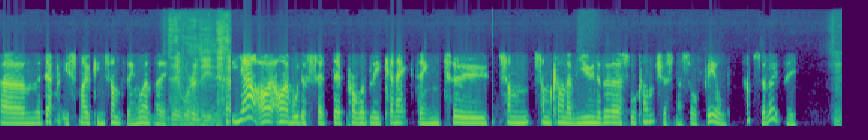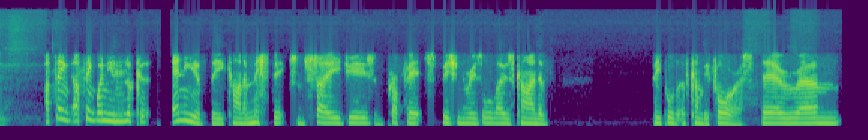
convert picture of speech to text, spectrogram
Um, they're definitely smoking something, weren't they? they were indeed yeah, I, I would have said they're probably connecting to some some kind of universal consciousness or field. Absolutely. I think I think when you look at any of the kind of mystics and sages and prophets, visionaries, all those kind of people that have come before us, they're um,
